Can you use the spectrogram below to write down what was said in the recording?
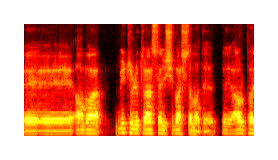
Ee, ama bir türlü transfer işi başlamadı. Ee, Avrupa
